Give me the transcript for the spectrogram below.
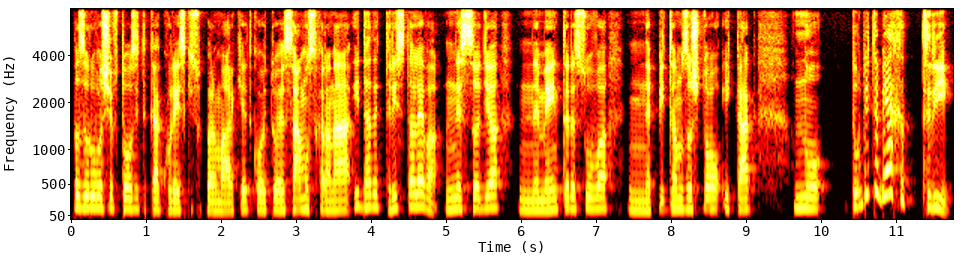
пазаруваше в този така корейски супермаркет, който е само с храна и даде 300 лева. Не съдя, не ме интересува, не питам защо и как, но турбите бяха 3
